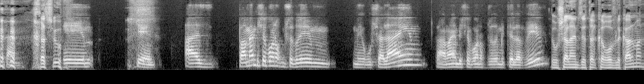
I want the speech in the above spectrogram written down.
חשוב. אמ, כן, אז פעמיים בשבוע אנחנו משדרים מירושלים, פעמיים בשבוע אנחנו משדרים מתל אביב. ירושלים זה יותר קרוב לקלמן?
